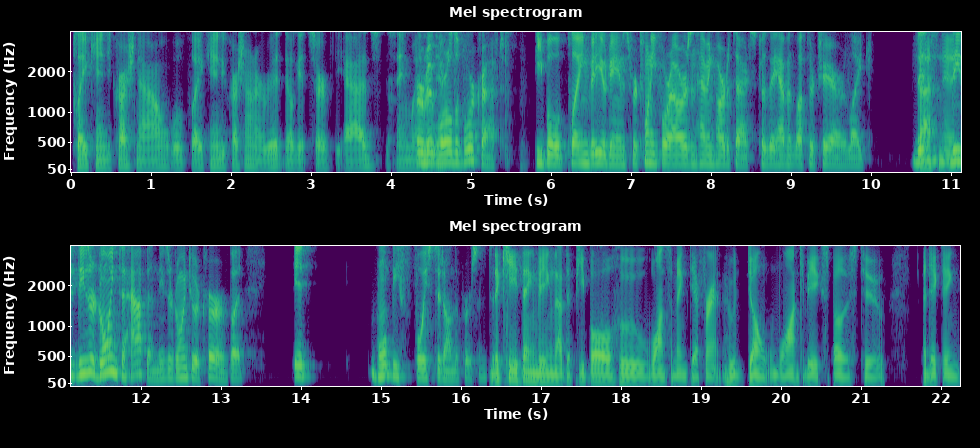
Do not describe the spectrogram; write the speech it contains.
play Candy Crush now will play Candy Crush on Urbit. They'll get served the ads the same way. they Urbit World of Warcraft. People playing video games for 24 hours and having heart attacks because they haven't left their chair. Like th- Fascinating. These these are going to happen. These are going to occur, but it won't be foisted on the person. To, the key thing being that the people who want something different, who don't want to be exposed to addicting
